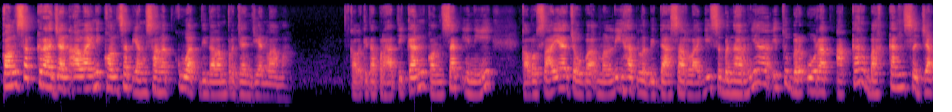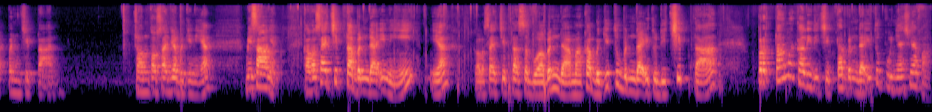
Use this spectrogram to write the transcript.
Konsep kerajaan Allah ini konsep yang sangat kuat di dalam perjanjian lama. Kalau kita perhatikan konsep ini, kalau saya coba melihat lebih dasar lagi, sebenarnya itu berurat akar bahkan sejak penciptaan. Contoh saja begini ya. Misalnya, kalau saya cipta benda ini, ya, kalau saya cipta sebuah benda, maka begitu benda itu dicipta, pertama kali dicipta benda itu punya siapa?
